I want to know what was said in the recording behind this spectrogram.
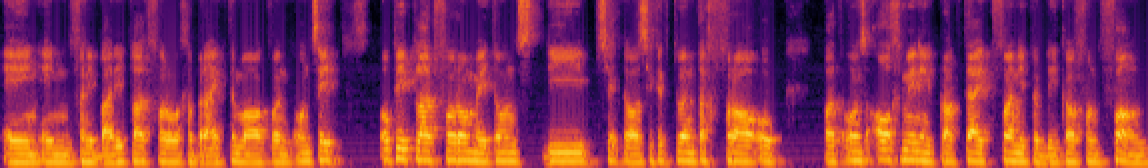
en en van die buddy platform gebruik te maak want ons het op die platform met ons die seker daar seker 20 vrae op wat ons algemeen in die praktyk van die publiek af ontvang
